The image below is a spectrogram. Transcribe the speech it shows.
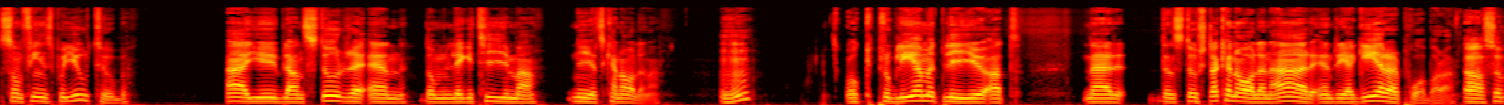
som finns på youtube är ju ibland större än de legitima nyhetskanalerna Mhm. och problemet blir ju att när den största kanalen är en reagerar på bara Ja, så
